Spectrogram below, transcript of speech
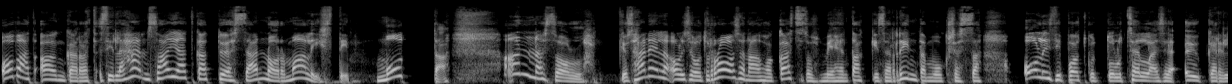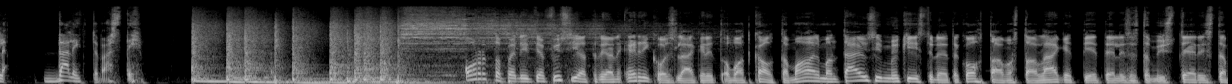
ovat ankarat, sillä hän saa jatkaa työssään normaalisti. Mutta anna solla. Jos hänellä olisi ollut roosanauha katsastusmiehen takkinsa rintamuksessa, olisi potkut tullut sellaiselle öykkärille välittömästi. Ortopedit ja fysiatrian erikoislääkärit ovat kautta maailman täysin mykistyneitä kohtaamastaan lääketieteellisestä mysteeristä.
